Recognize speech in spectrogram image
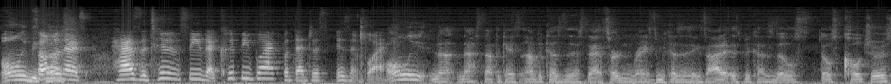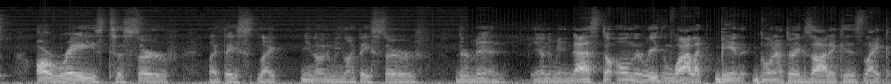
only because someone that has the tendency that could be black, but that just isn't black. only not that's not the case. Not because there's that certain race, because it's exotic. It's because those those cultures are raised to serve, like they s- like you know what I mean. Like they serve their men. You know what I mean. That's the only reason why like being going after exotic is like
